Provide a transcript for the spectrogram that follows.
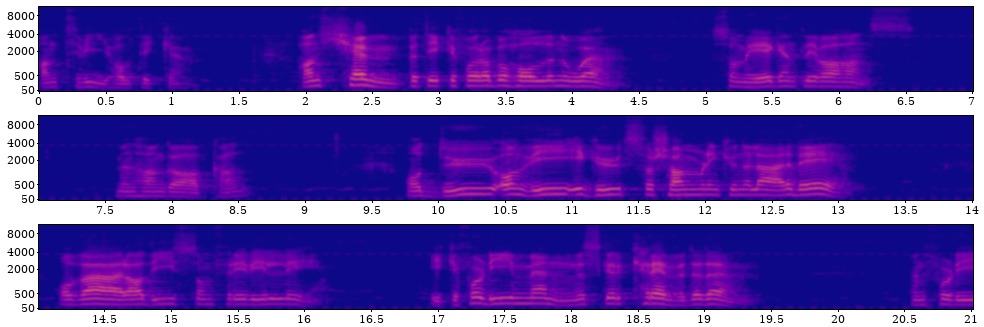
han tviholdt ikke. Han kjempet ikke for å beholde noe som egentlig var hans, men han ga avkall. Og du, om vi i Guds forsamling kunne lære det, å være av de som frivillig, ikke fordi mennesker krevde det, men fordi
